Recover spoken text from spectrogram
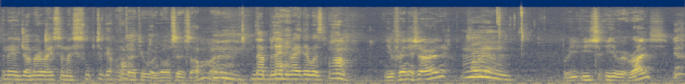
let me enjoy my rice and my soup together. I thought you were going to say something. Mm, that blend right there was. Uh, You finished already? Oh, yeah. mm. Will you eat, eat it with rice? Yeah.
